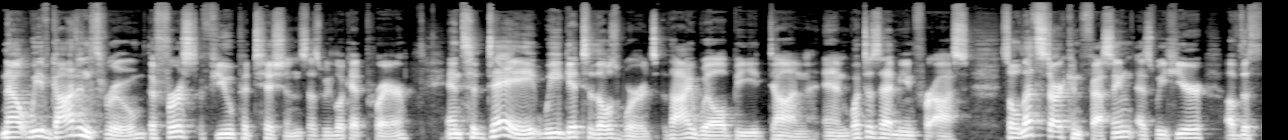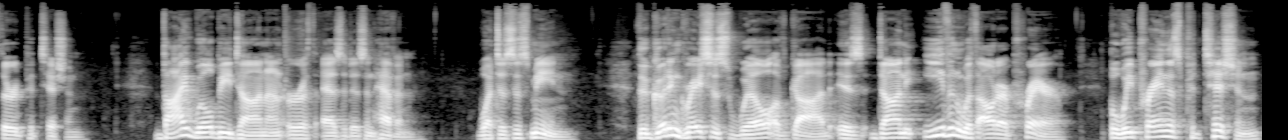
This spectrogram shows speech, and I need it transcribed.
Now, we've gotten through the first few petitions as we look at prayer. And today we get to those words, Thy will be done. And what does that mean for us? So let's start confessing as we hear of the third petition Thy will be done on earth as it is in heaven. What does this mean? The good and gracious will of God is done even without our prayer, but we pray in this petition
